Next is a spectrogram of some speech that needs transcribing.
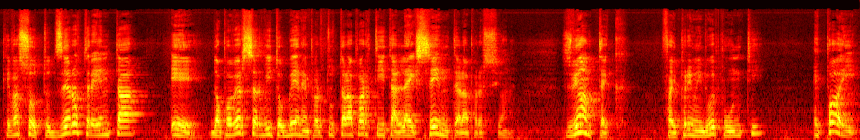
che va sotto 0-30 e dopo aver servito bene per tutta la partita, lei sente la pressione. Sviontek fa i primi due punti e poi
